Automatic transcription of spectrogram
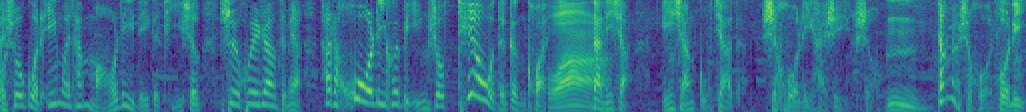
我说过了，因为它毛利的一个提升，所以会让怎么样？它的获利会比营收跳得更快。哇，那你想？影响股价的是获利还是营收？嗯，当然是获利。获利。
